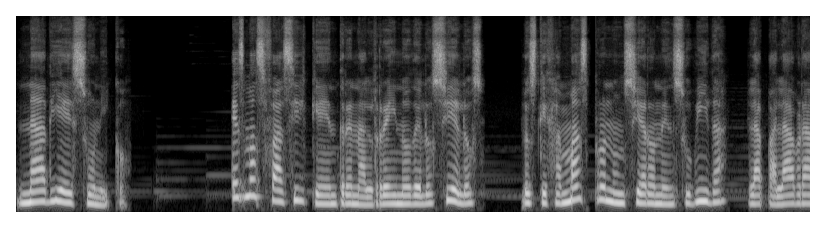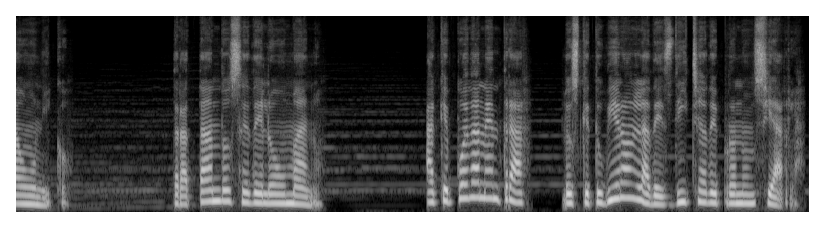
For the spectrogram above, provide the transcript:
nadie es único. Es más fácil que entren al reino de los cielos los que jamás pronunciaron en su vida la palabra único, tratándose de lo humano. A que puedan entrar los que tuvieron la desdicha de pronunciarla.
